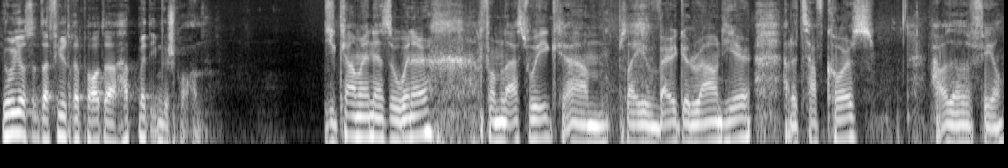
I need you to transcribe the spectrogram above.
Julius, unser Field Reporter, hat mit ihm gesprochen. You come in as a winner from last week, um, play a very good round here at a tough course. How does it feel?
